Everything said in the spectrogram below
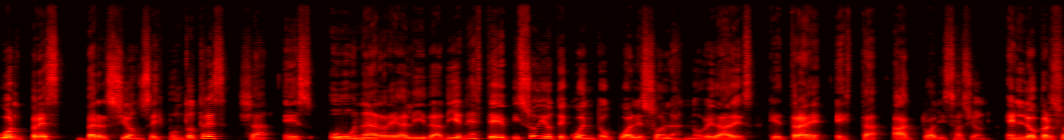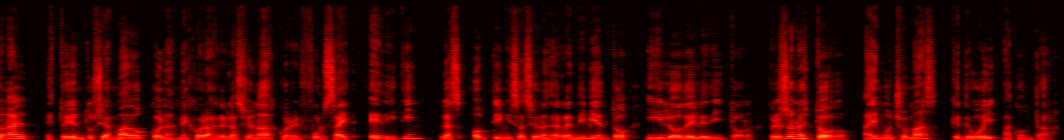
WordPress versión 6.3 ya es una realidad y en este episodio te cuento cuáles son las novedades que trae esta actualización. En lo personal, estoy entusiasmado con las mejoras relacionadas con el full site editing, las optimizaciones de rendimiento y lo del editor. Pero eso no es todo, hay mucho más que te voy a contar.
